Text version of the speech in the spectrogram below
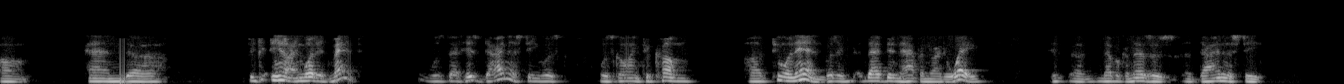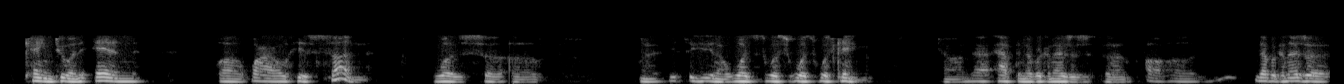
um, and uh, you know, and what it meant was that his dynasty was was going to come uh, to an end, but it, that didn't happen right away. Uh, Nebuchadnezzar's dynasty came to an end uh, while his son was, uh, uh, you know, was was was was king. Uh, after Nebuchadnezzar's Nebuchadnezzar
